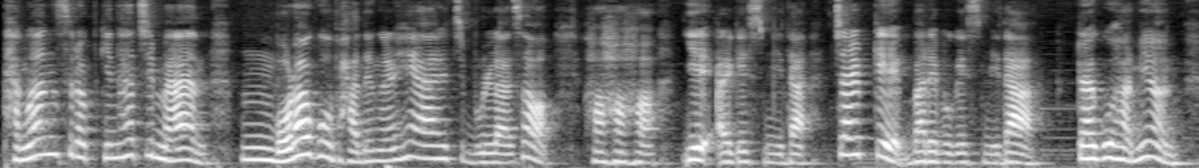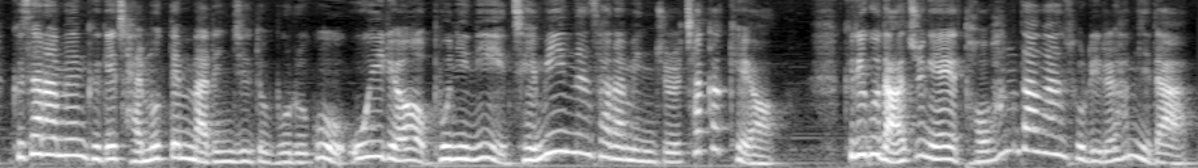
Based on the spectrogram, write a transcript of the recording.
당황스럽긴 하지만, 음, 뭐라고 반응을 해야 할지 몰라서, 하하하, 예, 알겠습니다. 짧게 말해보겠습니다. 라고 하면 그 사람은 그게 잘못된 말인지도 모르고 오히려 본인이 재미있는 사람인 줄 착각해요. 그리고 나중에 더 황당한 소리를 합니다.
